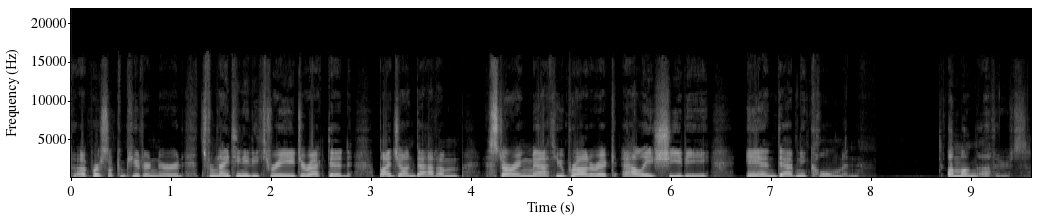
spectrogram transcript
a personal computer nerd. It's from 1983, directed by John Badham, starring Matthew Broderick, Ally Sheedy, and Dabney Coleman, among others.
